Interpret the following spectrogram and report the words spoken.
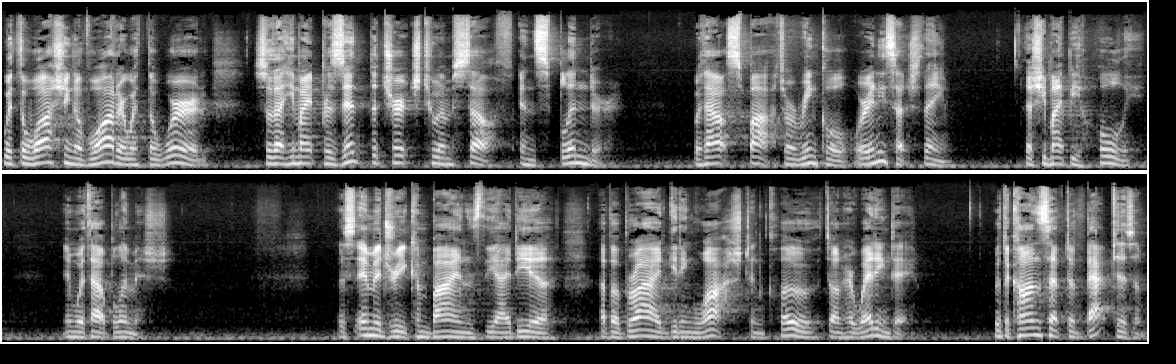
with the washing of water with the word, so that he might present the church to himself in splendor, without spot or wrinkle or any such thing, that she might be holy and without blemish. This imagery combines the idea of a bride getting washed and clothed on her wedding day with the concept of baptism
